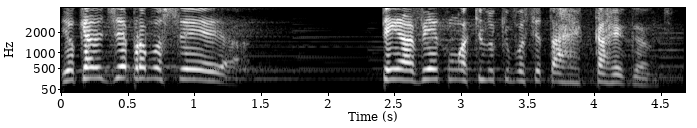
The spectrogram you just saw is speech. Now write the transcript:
E eu quero dizer para você, tem a ver com aquilo que você está carregando.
